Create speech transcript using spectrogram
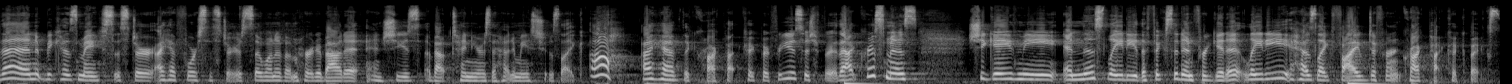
Then, because my sister, I have four sisters, so one of them heard about it, and she's about 10 years ahead of me. She was like, Oh, I have the crockpot cookbook for you. So for that Christmas, she gave me, and this lady, the Fix It and Forget It lady, has like five different crockpot cookbooks.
